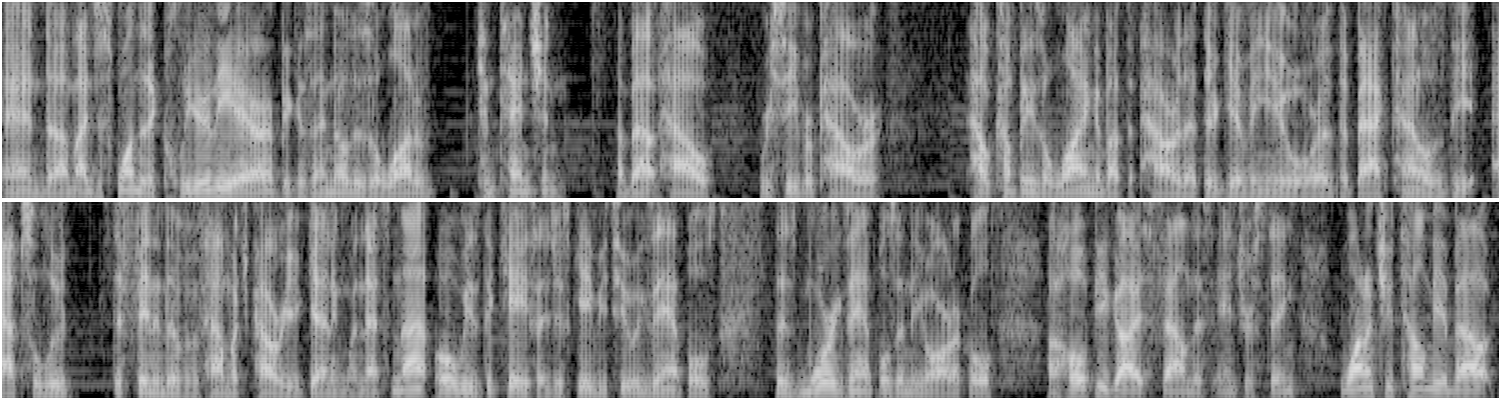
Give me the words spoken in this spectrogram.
And um, I just wanted to clear the air because I know there's a lot of contention about how receiver power how companies are lying about the power that they're giving you or the back panel is the absolute definitive of how much power you're getting when that's not always the case. I just gave you two examples. There's more examples in the article. I hope you guys found this interesting. Why don't you tell me about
